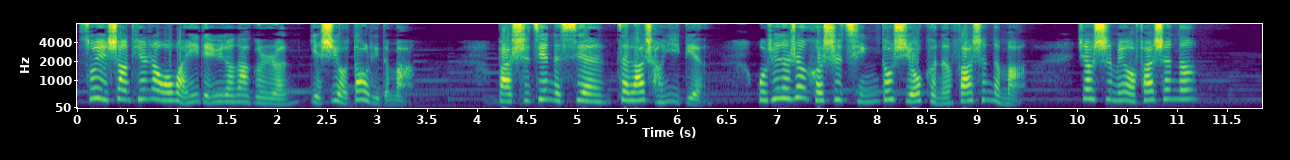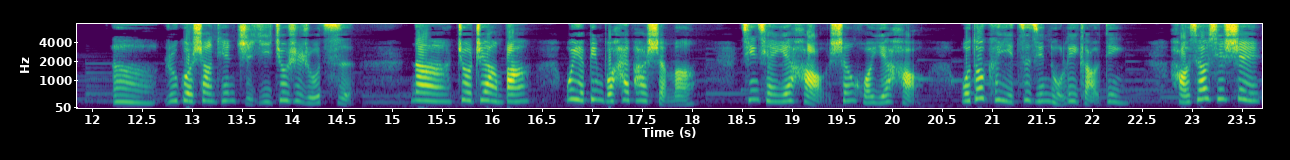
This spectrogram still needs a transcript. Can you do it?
所以上天让我晚一点遇到那个人，也是有道理的嘛。把时间的线再拉长一点。”我觉得任何事情都是有可能发生的嘛，要是没有发生呢？嗯，如果上天旨意就是如此，那就这样吧。我也并不害怕什么，金钱也好，生活也好，我都可以自己努力搞定。好消息是，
